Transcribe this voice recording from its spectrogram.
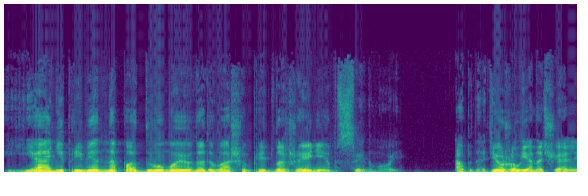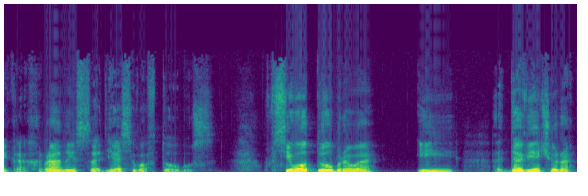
Я непременно подумаю над вашим предложением, сын мой. Обнадежил я начальника охраны, садясь в автобус. Всего доброго и до вечера.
